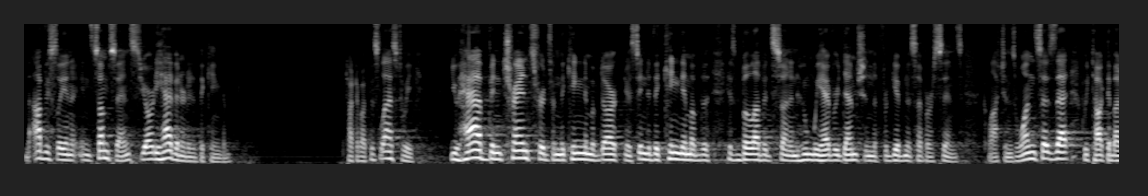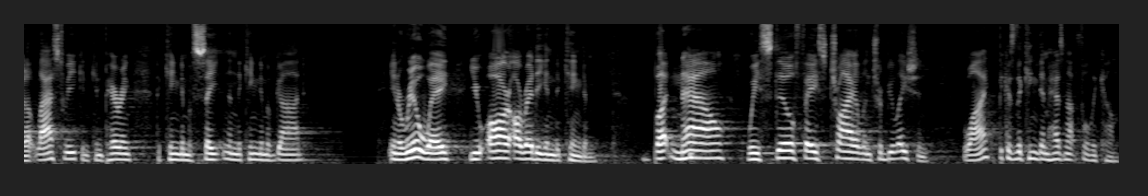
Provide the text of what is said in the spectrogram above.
Now, obviously, in, in some sense, you already have entered into the kingdom. We talked about this last week. You have been transferred from the kingdom of darkness into the kingdom of the, his beloved Son, in whom we have redemption, the forgiveness of our sins. Colossians 1 says that. We talked about it last week in comparing the kingdom of Satan and the kingdom of God. In a real way, you are already in the kingdom. But now we still face trial and tribulation. Why? Because the kingdom has not fully come.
